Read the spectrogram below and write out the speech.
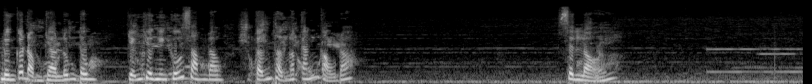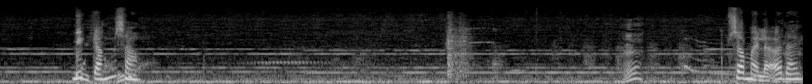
Đừng có động vào lung tung. Vẫn chưa nghiên cứu xong đâu. Cẩn thận nó cắn cậu đó. Xin lỗi. Biết cắn sao? Sao mày lại ở đây?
